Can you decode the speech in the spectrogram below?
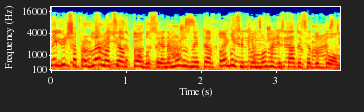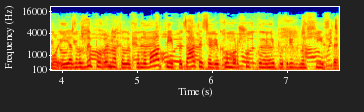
Найбільша проблема це автобуси. Я не можу знайти автобус, яким можу дістатися додому. І я завжди повинна телефонувати і питатися, в яку маршрутку мені потрібно сісти.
